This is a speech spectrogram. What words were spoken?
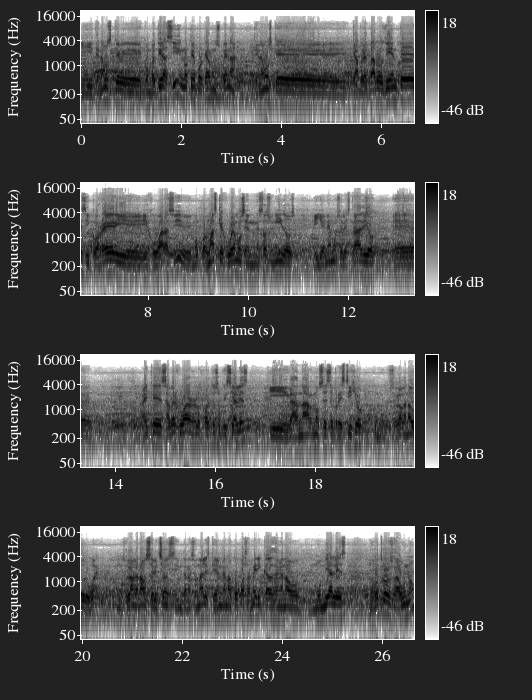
y tenemos que competir así, no tiene por qué darnos pena. Tenemos que, apretar los dientes y correr y, jugar así. Por más que juguemos en Estados Unidos y llenemos el estadio, eh, hay que saber jugar los partidos oficiales y ganarnos ese prestigio como se lo ha ganado Uruguay, como se lo han ganado selecciones internacionales que han ganado Copas Américas, han ganado mundiales. Nosotros aún no.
